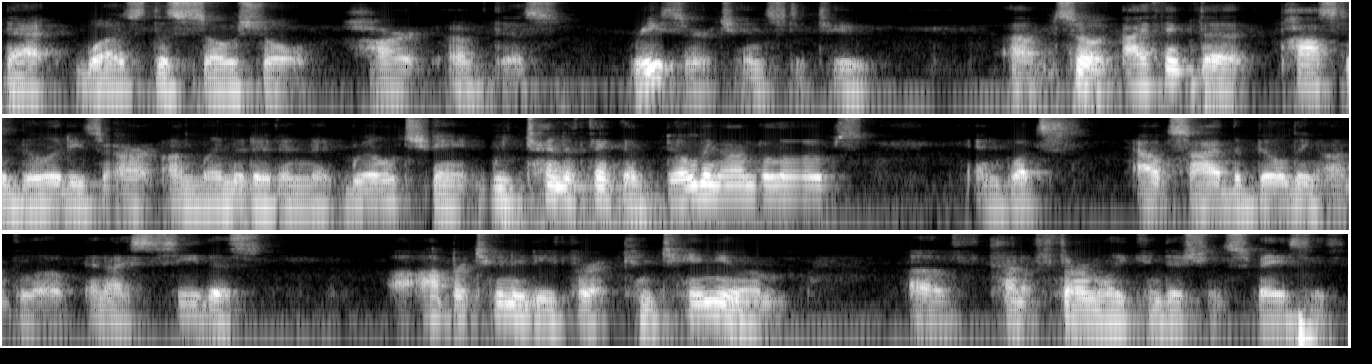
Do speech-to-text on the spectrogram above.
that was the social heart of this research institute. Um, so, I think the possibilities are unlimited and it will change. We tend to think of building envelopes and what's outside the building envelope. And I see this opportunity for a continuum of kind of thermally conditioned spaces.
